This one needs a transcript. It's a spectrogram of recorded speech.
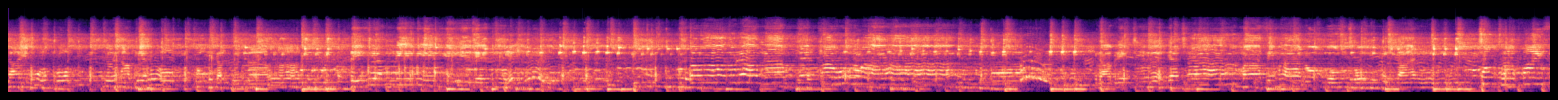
ใจพวกผมเชิญอาเพียรองค์ชมกันเถิดนาเสียงดีมีเด่นเฮ้ยตอนรามงามเพชรเข้ามากราบเรียนเชิญยาช้ามาเสียมารวมวงชมกันช่องฉากไฟแส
